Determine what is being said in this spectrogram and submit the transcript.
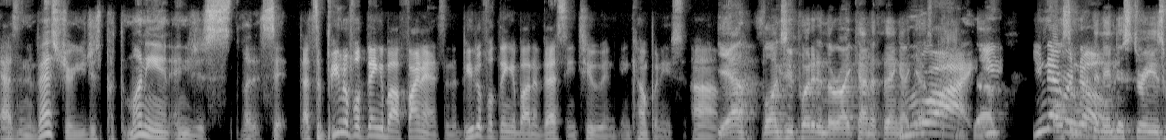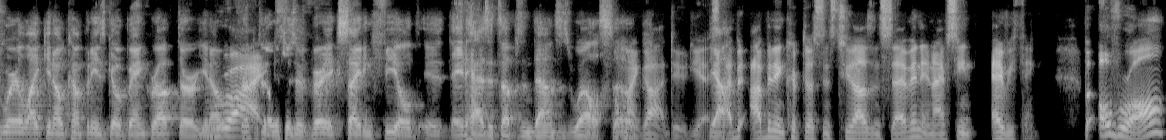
as an investor, you just put the money in and you just let it sit. That's the beautiful thing about finance and the beautiful thing about investing too in, in companies. Um, Yeah, as long as you put it in the right kind of thing, I guess. right. because, uh, you, you never also know. within industries where like you know companies go bankrupt or you know Right. crypto, which is a very exciting field, it, it has its ups and downs as well. So oh my god, dude! Yes, Yeah. I've been, I've been in crypto since 2007, and I've seen everything. But overall,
